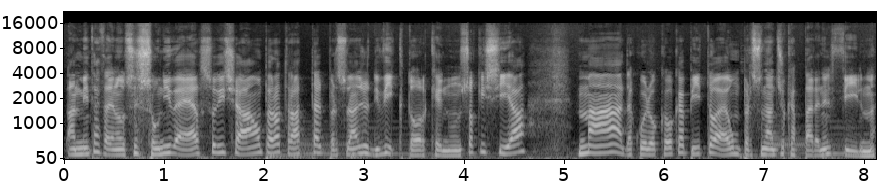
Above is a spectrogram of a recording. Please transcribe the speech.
ambientata nello stesso universo, diciamo, però tratta il personaggio di Victor, che non so chi sia, ma da quello che ho capito è un personaggio che appare nel film.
